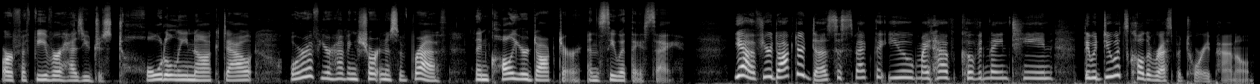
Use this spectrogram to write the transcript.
or if a fever has you just totally knocked out, or if you're having shortness of breath, then call your doctor and see what they say. Yeah, if your doctor does suspect that you might have COVID 19, they would do what's called a respiratory panel.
